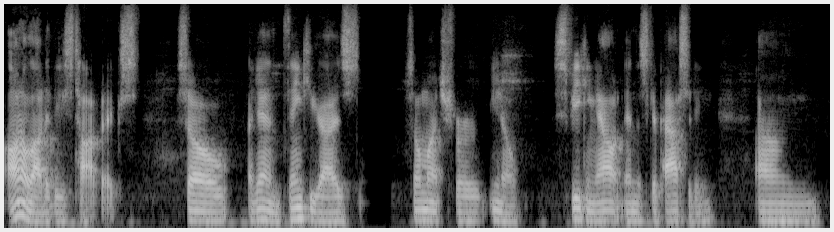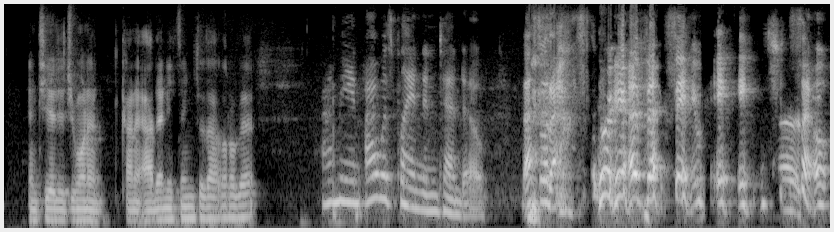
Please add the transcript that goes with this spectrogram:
on a lot of these topics. So again, thank you guys so much for you know speaking out in this capacity. Um, and Tia, did you want to kind of add anything to that a little bit? I mean, I was playing Nintendo. That's what I was doing at that same age. So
